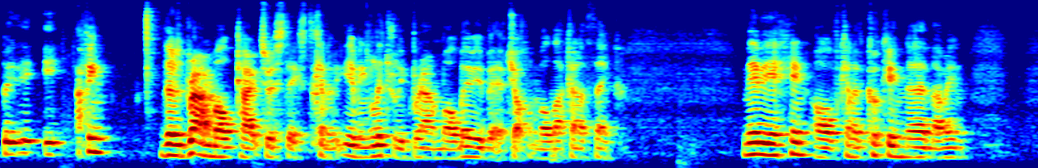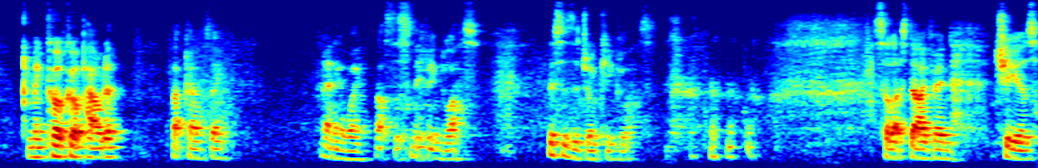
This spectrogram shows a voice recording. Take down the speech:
But it, it, I think those brown malt characteristics, kind of, I mean, literally brown malt, maybe a bit of chocolate malt, that kind of thing. Maybe a hint of kind of cooking. Um, I mean, I mean cocoa powder, that kind of thing. Anyway, that's the sniffing glass. This is the drinking glass. so let's dive in. Cheers.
